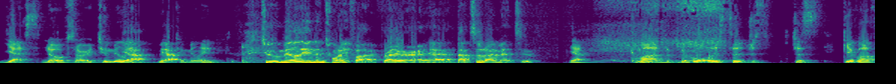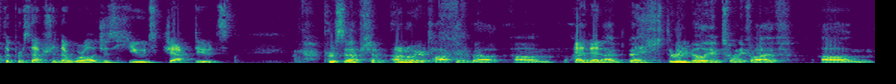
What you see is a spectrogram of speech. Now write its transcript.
Yes, no, sorry, two million. Yeah, yeah. Two million. 2 million and 25. Right, right, right. Yeah, that's what I meant too. yeah, come on. The, the goal is to just just give off the perception that we're all just huge jack dudes. Perception. I don't know what you're talking about. Um, I, And then- I benched 3 million 25. Um,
